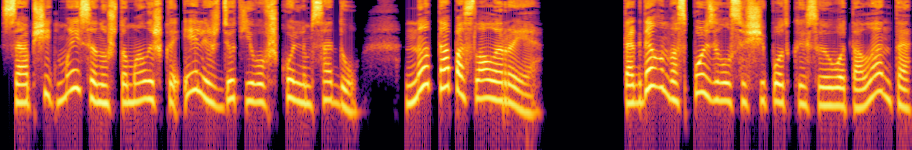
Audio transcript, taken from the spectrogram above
сообщить Мейсону, что малышка Элли ждет его в школьном саду, но та послала Рэя. Тогда он воспользовался щепоткой своего таланта,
